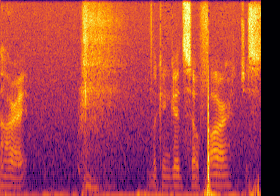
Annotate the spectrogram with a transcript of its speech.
All right. Looking good so far. Just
